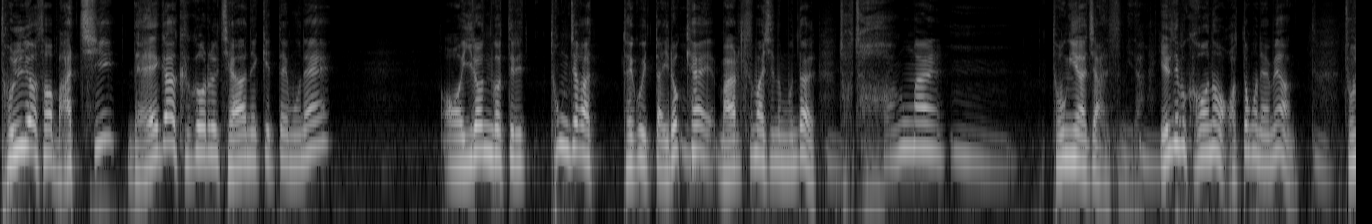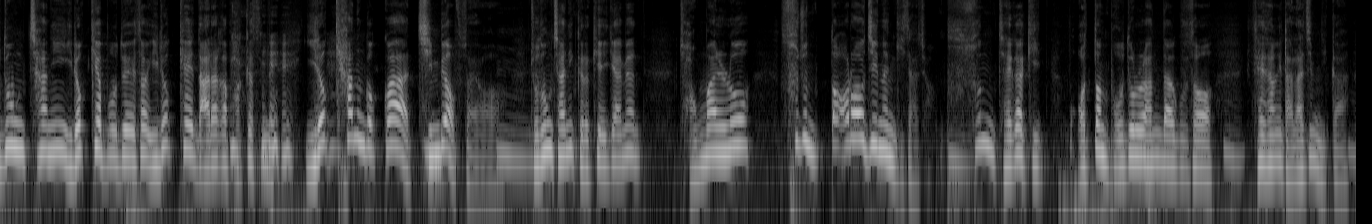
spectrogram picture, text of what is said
돌려서 마치 내가 그거를 제안했기 때문에 어, 이런 것들이 통제가 되고 있다. 이렇게 말씀하시는 분들 음. 저 정말 음. 동의하지 않습니다. 음. 예를 들면 그거는 어떤 거냐면 음. 조동찬이 이렇게 보도해서 이렇게 나라가 바뀌었습니다. 이렇게 하는 것과 진배 없어요. 음. 조동찬이 그렇게 얘기하면 정말로 수준 떨어지는 기자죠. 무슨 제가 기, 어떤 보도를 한다고서 음. 세상이 달라집니까? 음.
